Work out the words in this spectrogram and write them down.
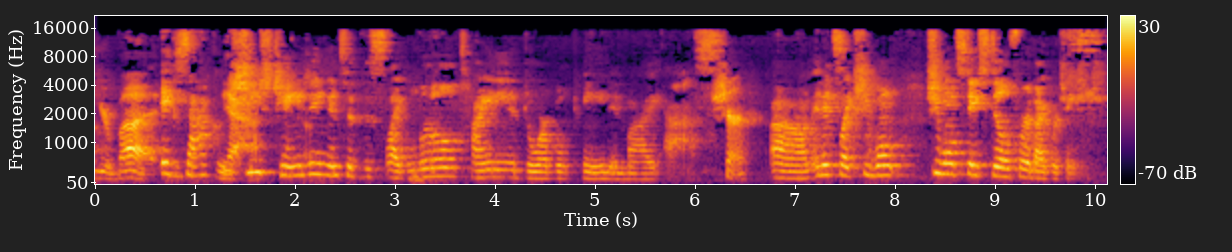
your butt. Exactly. Yeah. She's changing into this like little tiny adorable pain in my ass. Sure. Um, and it's like she won't she won't stay still for a diaper change.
